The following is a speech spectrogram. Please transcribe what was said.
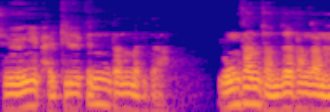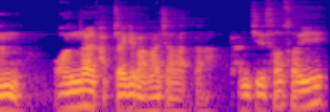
조용히 발길을 끊는다는 말이다. 용산 전자상가는 어느 날 갑자기 망하지 않았다. 단지 서서히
